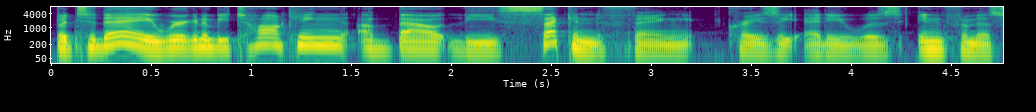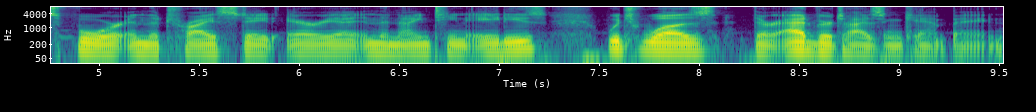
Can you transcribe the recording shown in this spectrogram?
But today, we're going to be talking about the second thing Crazy Eddie was infamous for in the tri state area in the 1980s, which was their advertising campaign.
